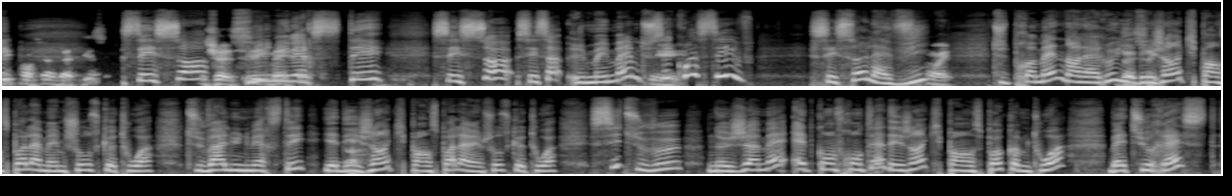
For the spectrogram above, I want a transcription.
idées conservatrices. C'est ça, l'université. C'est ça, c'est ça. Mais même, tu sais quoi, Steve? C'est ça la vie. Tu te promènes dans la rue, il y a Je des gens qui pensent pas la même chose que toi. Tu vas à l'université, il y a des Ah. gens qui pensent pas la même chose que toi. Si tu veux ne jamais être confronté à des gens qui pensent pas comme toi, ben tu restes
